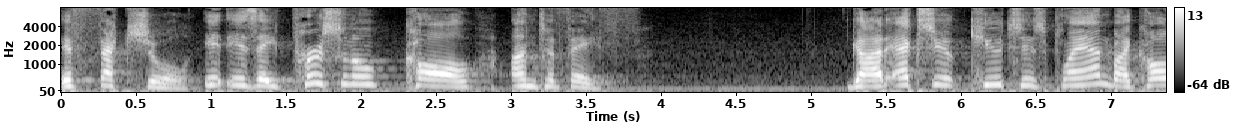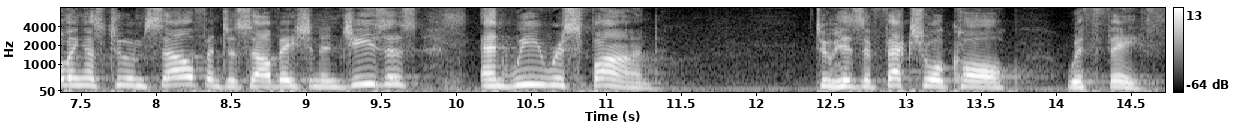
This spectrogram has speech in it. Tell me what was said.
effectual. It is a personal call unto faith. God executes his plan by calling us to himself and to salvation in Jesus, and we respond to his effectual call with faith.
